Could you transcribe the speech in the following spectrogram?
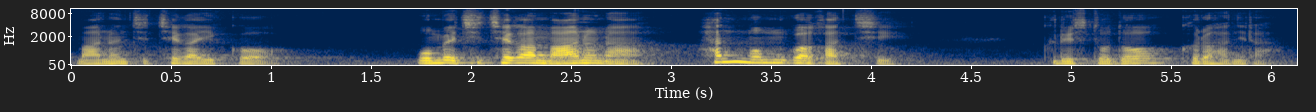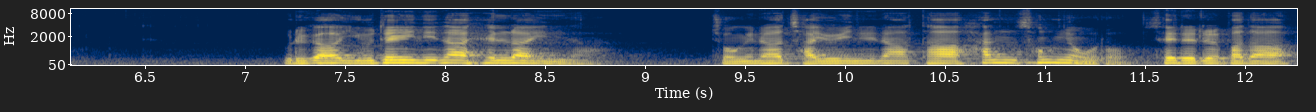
많은 지체가 있고 몸의 지체가 많으나 한 몸과 같이 그리스도도 그러하니라. 우리가 유대인이나 헬라인이나 종이나 자유인이나 다 한 성령으로 세례를 받아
